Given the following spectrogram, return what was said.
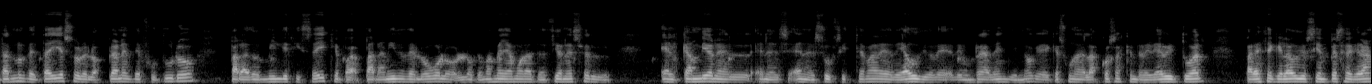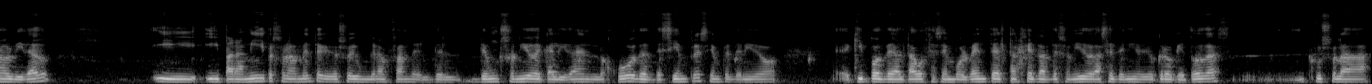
darnos detalles sobre los planes de futuro para 2016, que para mí desde luego lo, que más me llamó la atención es el, cambio en el, en el, en el subsistema de, audio de, de, Unreal Engine, ¿no? que, que, es una de las cosas que en realidad virtual parece que el audio siempre es el gran olvidado y, para mí personalmente, que yo soy un gran fan de un sonido de calidad en los juegos desde siempre, siempre he tenido equipos de altavoces envolventes, tarjetas de sonido las he tenido yo creo que todas, incluso las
